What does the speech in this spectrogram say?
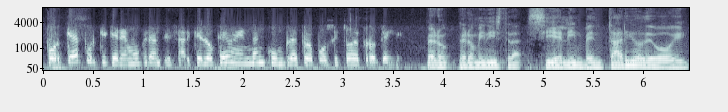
¿Por qué? Porque queremos garantizar que lo que vendan cumple el propósito de proteger. Pero, pero ministra, si el inventario de hoy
